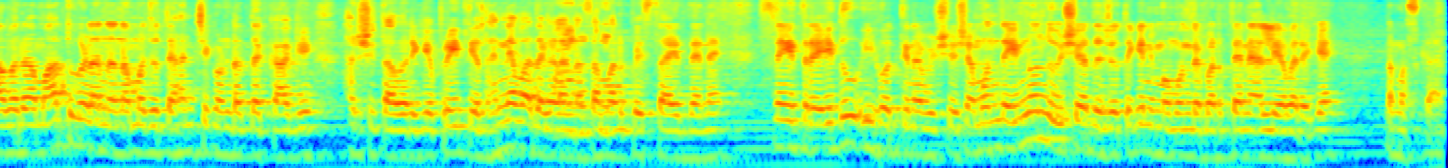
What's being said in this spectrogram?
ಅವರ ಮಾತುಗಳನ್ನ ನಮ್ಮ ಜೊತೆ ಹಂಚಿಕೊಂಡದ್ದಕ್ಕಾಗಿ ಹರ್ಷಿತಾ ಅವರಿಗೆ ಪ್ರೀತಿಯ ಧನ್ಯವಾದಗಳನ್ನು ಸಮರ್ಪಿಸ್ತಾ ಇದ್ದೇನೆ. ಸ್ನೇಹಿತರೆ ಇದು ಈ ಹೊತ್ತಿನ ವಿಶೇಷ. ಮುಂದೆ ಇನ್ನೊಂದು ವಿಷಯದ ಜೊತೆಗೆ ನಿಮ್ಮ ಮುಂದೆ ಬರ್ತೇನೆ ಅಲ್ಲಿಯವರೆಗೆ. Namaskar.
